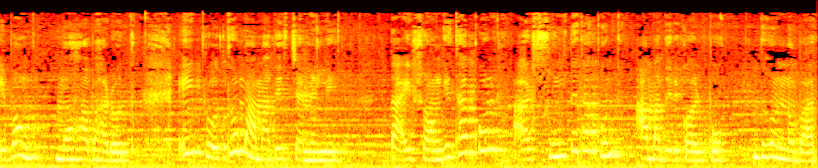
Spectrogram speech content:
এবং মহাভারত, এই প্রথম আমাদের চ্যানেলে। তাই সঙ্গে থাকুন আর শুনতে থাকুন আমাদের গল্প। ধন্যবাদ।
